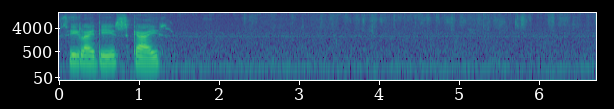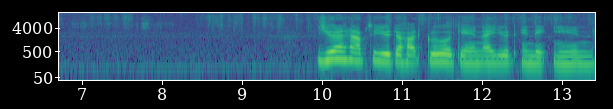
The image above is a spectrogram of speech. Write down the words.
See like this, guys. You don't have to use the hot glue again. I use in the end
